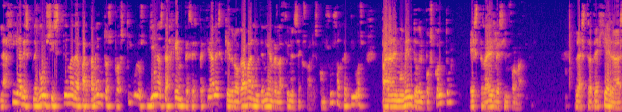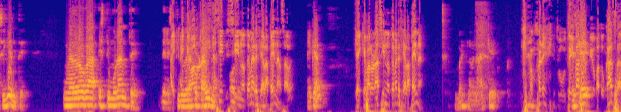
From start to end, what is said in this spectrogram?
la CIA desplegó un sistema de apartamentos prostíbulos llenos de agentes especiales que drogaban y tenían relaciones sexuales con sus objetivos para en el momento del poscoito extraerles información. La estrategia era la siguiente. Una droga estimulante del Hay, estilo hay de que la cocaína. si, o- si no te merecía la pena, ¿sabes? ¿Eh, qué? Que hay que valorar si no te merecía la pena. Hombre, la verdad es que Hombre, tú te ibas que- para tu casa.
